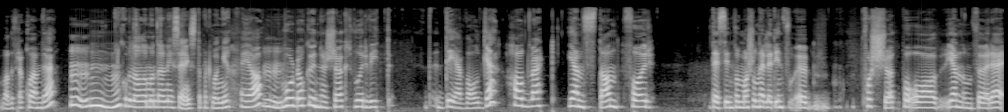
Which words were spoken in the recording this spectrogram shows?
var det fra KMD? Mm. Mm. Kommunal- og moderniseringsdepartementet. Ja, mm. hvor dere undersøkte hvorvidt det valget hadde vært gjenstand for desinformasjon eller info, øh, forsøk på å gjennomføre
